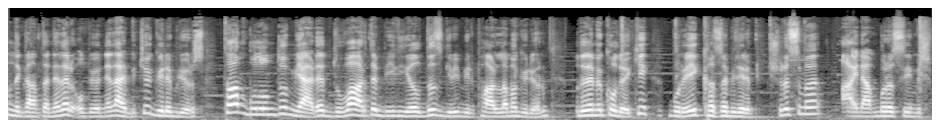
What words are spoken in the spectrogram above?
Underground'da neler oluyor neler bitiyor görebiliyoruz. Tam bulunduğum yerde duvarda bir yıldız gibi bir parlama görüyorum. Bu da demek oluyor ki burayı kazabilirim. Şurası mı? Aynen burasıymış.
